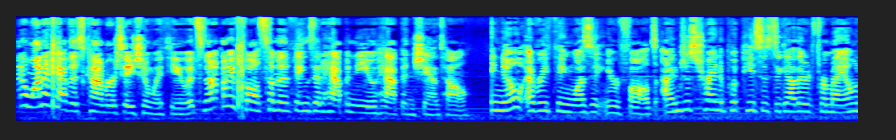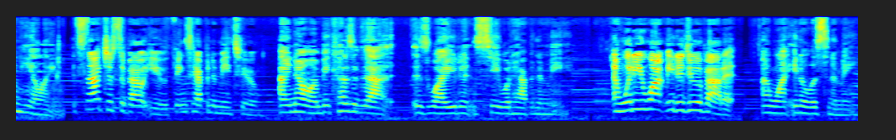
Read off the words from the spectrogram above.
I don't want to have this conversation with you. It's not my fault some of the things that happened to you happened, Chantel. I know everything wasn't your fault. I'm just trying to put pieces together for my own healing. It's not just about you. Things happen to me too. I know, and because of that is why you didn't see what happened to me. And what do you want me to do about it? I want you to listen to me.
